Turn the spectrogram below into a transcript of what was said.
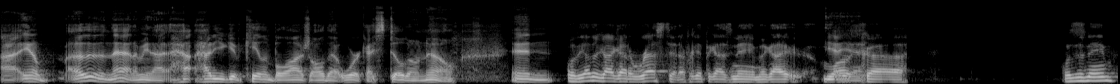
uh, you know, other than that, I mean, I, how, how do you give Kalen Ballage all that work? I still don't know. And well, the other guy got arrested. I forget the guy's name. The guy, Mark. Yeah, yeah. Uh, what's his name?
